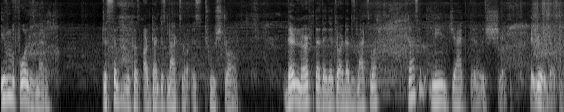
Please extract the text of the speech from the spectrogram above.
even before this meta. Just simply because Ardentis Maxima is too strong. Their nerf that they did to Ardentis Maxima doesn't mean jack diddly shit. It really doesn't.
